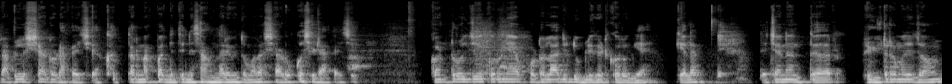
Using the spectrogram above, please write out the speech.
तर आपल्याला शॅडो टाकायची आहे. खतरनाक पद्धतीने सांगणार आहे मी तुम्हाला शॅडो कशी टाकायची कंट्रोल जे करून या फोटोला आधी डुप्लिकेट करून घ्या. केला? त्याच्यानंतर फिल्टरमध्ये जाऊन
